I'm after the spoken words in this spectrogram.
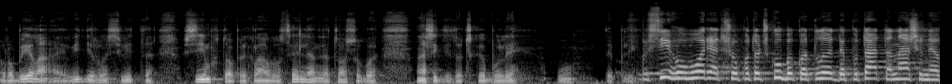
робила, відділу освіти, всім, хто приклав зусилля для того, щоб наші діточки були у теплі. Всі говорять, що по точку би котли депутати наші не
